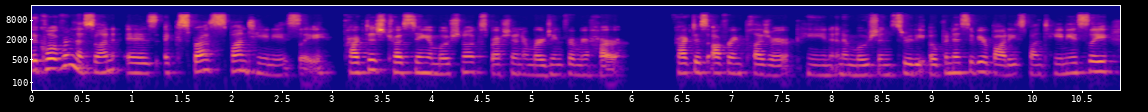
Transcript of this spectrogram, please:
the quote from this one is express spontaneously. Practice trusting emotional expression emerging from your heart. Practice offering pleasure, pain, and emotions through the openness of your body spontaneously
